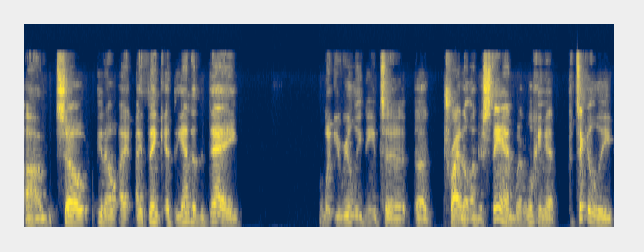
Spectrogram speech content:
Um, so you know, I, I think at the end of the day, what you really need to uh, try to understand when looking at particularly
